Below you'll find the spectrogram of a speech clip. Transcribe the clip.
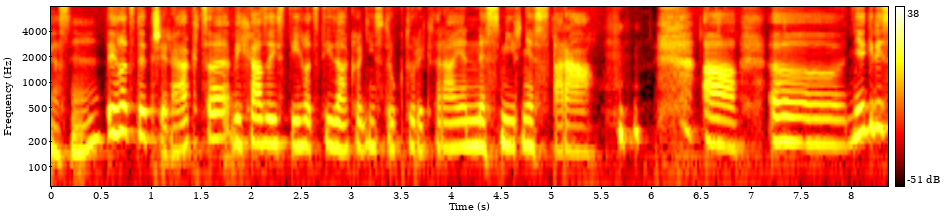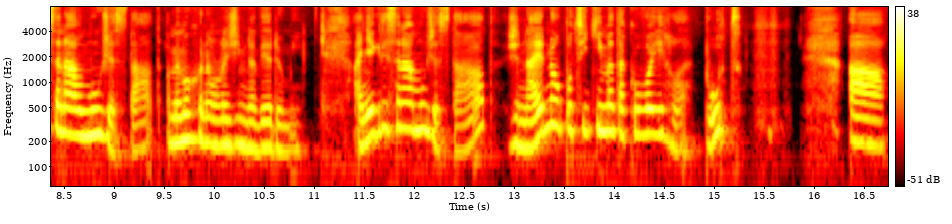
Jasně. Tyhle ty tři reakce vycházejí z téhle základní struktury, která je nesmírně stará. a uh, někdy se nám může stát, a mimochodem ležím nevědomí, a někdy se nám může stát, že najednou pocítíme takovýhle put a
